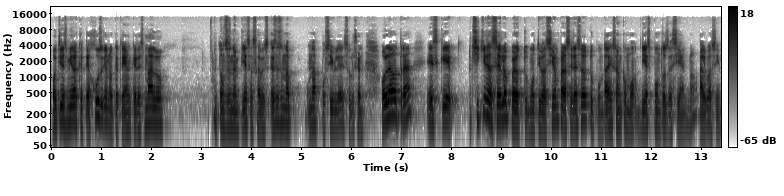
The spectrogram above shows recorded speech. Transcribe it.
o tienes miedo a que te juzguen o que te digan que eres malo. Entonces no empiezas, ¿sabes? Esa es una, una posible solución. O la otra es que si quieres hacerlo, pero tu motivación para hacer eso, tu puntaje son como 10 puntos de 100, ¿no? Algo así.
